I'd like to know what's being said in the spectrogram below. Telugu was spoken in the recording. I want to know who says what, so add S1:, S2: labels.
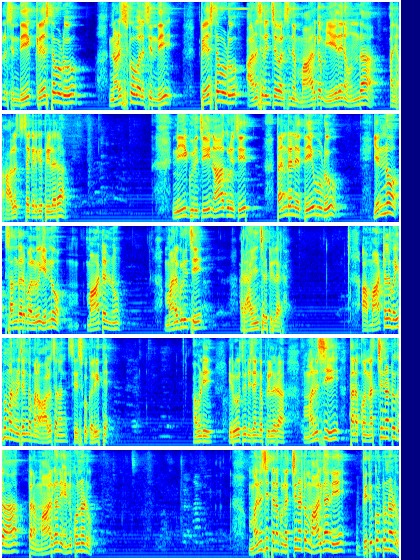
S1: వలసింది క్రైస్తవుడు నడుచుకోవలసింది క్రైస్తవుడు అనుసరించవలసిన మార్గం ఏదైనా ఉందా అని ఆలోచించగలిగిన ప్రియులరా? నీ గురించి నా గురించి తండ్రి అనే దేవుడు ఎన్నో సందర్భాలు ఎన్నో మాటలను మన గురించి రాయించాడు పిల్లరా ఆ మాటల వైపు మనం నిజంగా మనం ఆలోచన చేసుకోగలిగితే అవండి ఈరోజు నిజంగా పిల్లరా మనిషి తనకు నచ్చినట్టుగా తన మార్గాన్ని ఎన్నుకున్నాడు. మనిషి తనకు నచ్చినట్టు మార్గాన్ని వెతుక్కుంటున్నాడు.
